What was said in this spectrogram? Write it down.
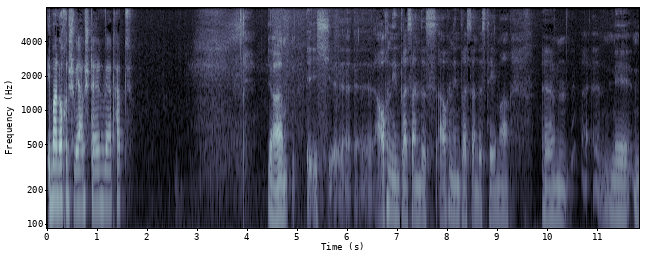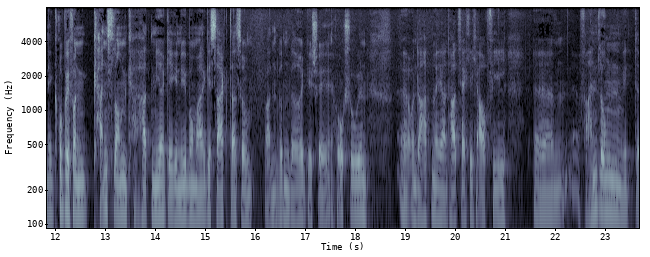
immer noch einen schweren Stellenwert hat? Ja, ich, äh, auch, ein interessantes, auch ein interessantes Thema. Ähm, eine, eine, Gruppe von Kanzlern hat mir gegenüber mal gesagt, also baden-württembergische Hochschulen, äh, und da hatten wir ja tatsächlich auch viel ähm, Verhandlungen mit, äh,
